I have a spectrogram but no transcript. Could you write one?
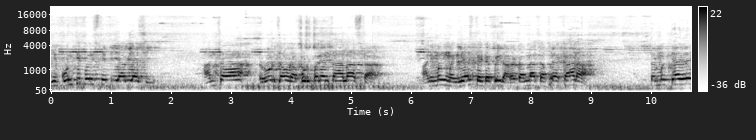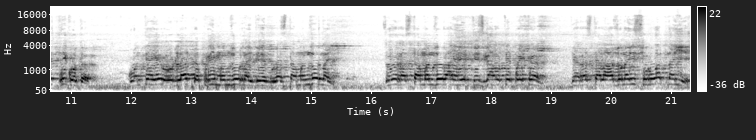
ही कोणती परिस्थिती यावी अशी? आमचा रोड जावरापूरपर्यंत आला असता आणि मग म्हणले असते टपरी धारकांना टपऱ्या काढा. तर मग त्यावेळेस ठीक होतं. कोणत्याही रोडला टपरी मंजूर नाही ते रस्ता मंजूर नाही. जो रस्ता मंजूर आहे तिसगाव ते पैठण त्या रस्त्याला अजूनही सुरुवात नाहीये.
